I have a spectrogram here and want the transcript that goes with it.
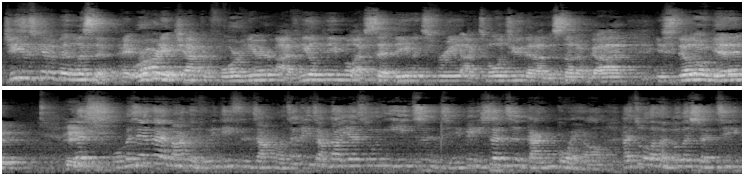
Jesus could have been, listen, hey, we're already in chapter 4 here. I've healed people. I've set demons free. I've told you that I'm the Son of God. You still don't get it? 对 Peace.，我们现在在马可福音第四章哦，这里讲到耶稣医治疾病，甚至赶鬼哦，还做了很多的神迹。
